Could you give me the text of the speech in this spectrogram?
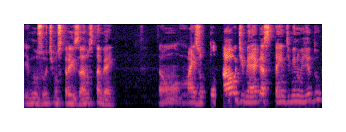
e nos últimos três anos também. Então, mas o total de megas tem diminuído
